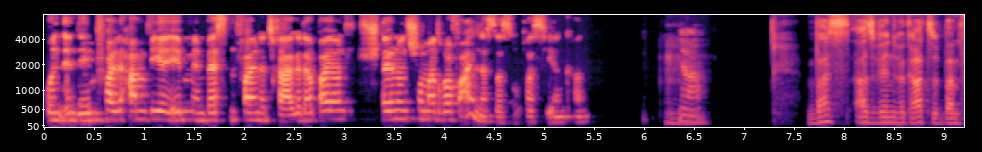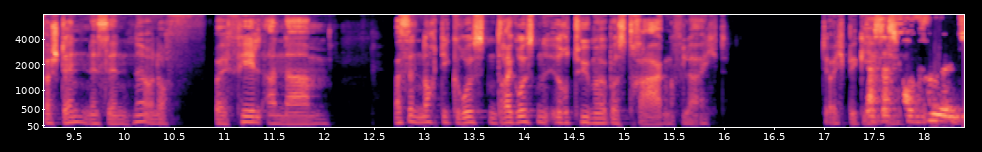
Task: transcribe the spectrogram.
Und in dem Fall haben wir eben im besten Fall eine Trage dabei und stellen uns schon mal drauf ein, dass das so passieren kann. Ja. Mhm. Was, also wenn wir gerade so beim Verständnis sind, ne, und auch bei Fehlannahmen, was sind noch die größten, drei größten Irrtümer übers Tragen vielleicht, die euch Dass das verwöhnt.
